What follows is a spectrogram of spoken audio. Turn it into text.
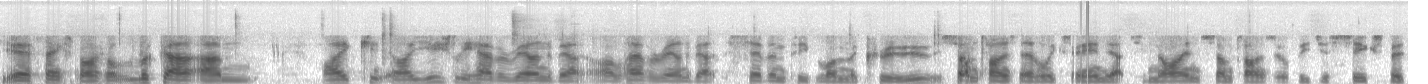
Yeah, thanks, Michael. Look, uh, um, I can, I usually have around about I'll have around about seven people on the crew. Sometimes that'll expand out to nine. Sometimes it'll be just six. But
